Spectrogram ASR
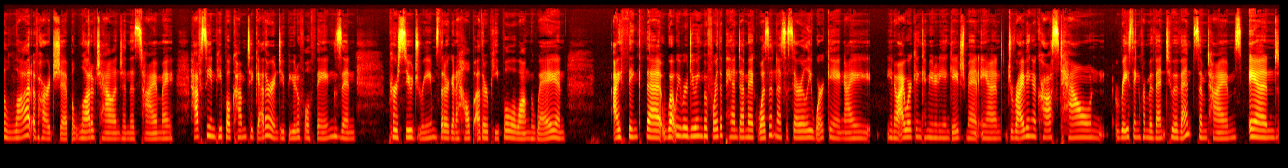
a lot of hardship, a lot of challenge in this time. I have seen people come together and do beautiful things and pursue dreams that are going to help other people along the way. And I think that what we were doing before the pandemic wasn't necessarily working. I you know, I work in community engagement and driving across town, racing from event to event sometimes. And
